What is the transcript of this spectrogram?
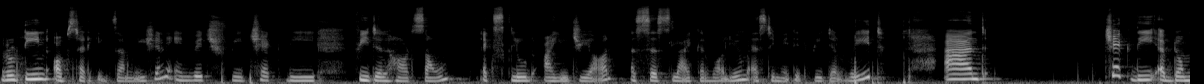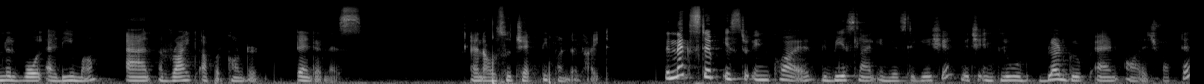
routine obstetric examination in which we check the fetal heart sound, exclude IUGR, assess liquor volume, estimated fetal weight, and check the abdominal wall edema and right upper condylar tenderness and also check the fundal height. The next step is to inquire the baseline investigation which include blood group and RH factor,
